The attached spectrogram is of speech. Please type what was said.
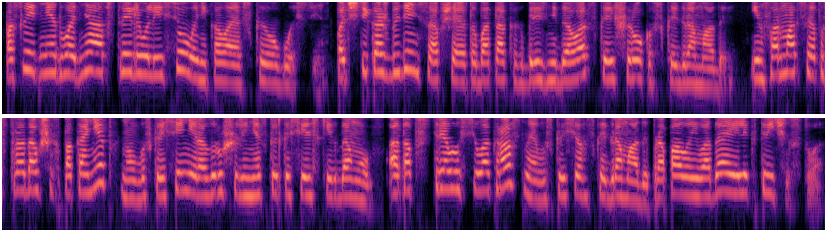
Последние два дня обстреливали и села Николаевской области. Почти каждый день сообщают об атаках Березнеговатской и Широковской громады. Информации о пострадавших пока нет, но в воскресенье разрушили несколько сельских домов. От обстрелов села Красное Воскресенской громады пропала и вода, и электричество.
